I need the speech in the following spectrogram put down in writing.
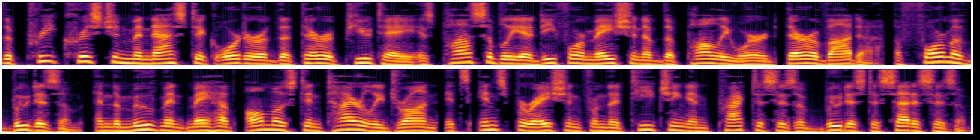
The pre-Christian monastic order of the Therapeutae is possibly a deformation of the Pali word Theravada, a form of Buddhism, and the movement may have, almost entirely drawn its inspiration from the teaching and practices of Buddhist asceticism.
